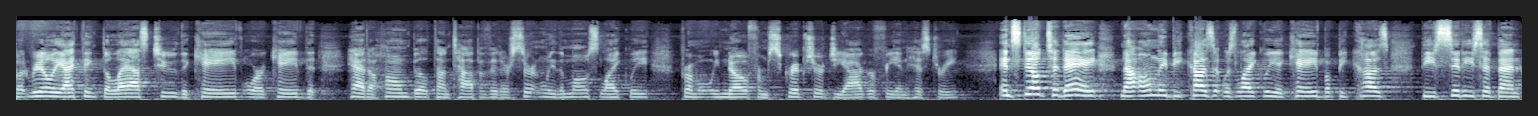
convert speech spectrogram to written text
But really, I think the last two, the cave or a cave that had a home built on top of it, are certainly the most likely from what we know from scripture, geography, and history. And still today, not only because it was likely a cave, but because these cities have been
